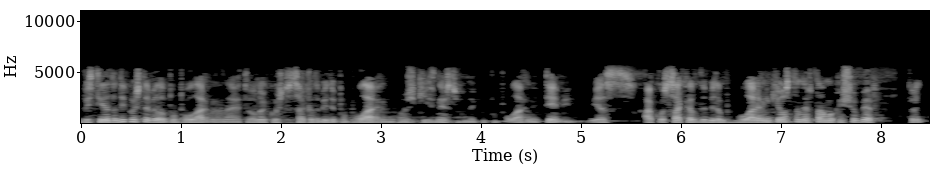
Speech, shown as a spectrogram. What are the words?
вистината никој што била популарна, знаете, оној кој што сака да биде популарен, може ќе изнесува некои популарни теми. Јас, ако сакав да бидам популарен, ќе останев таму кај што бев пред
